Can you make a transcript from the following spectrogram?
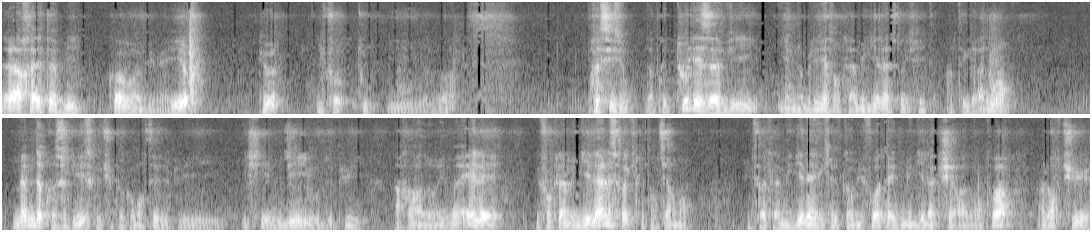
Et là, après établi, comme Rabbi Meir, qu'il faut tout lire. Précision, d'après tous les avis, il y a une obligation que la Megillah soit écrite intégralement. Même d'après ceux qui disent que tu peux commencer depuis Ishieudi ou depuis Achar de il faut que la Megillah soit écrite entièrement. Une fois que la Megillah est écrite comme il faut, tu as une Megillah Kshera devant toi, alors tu,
